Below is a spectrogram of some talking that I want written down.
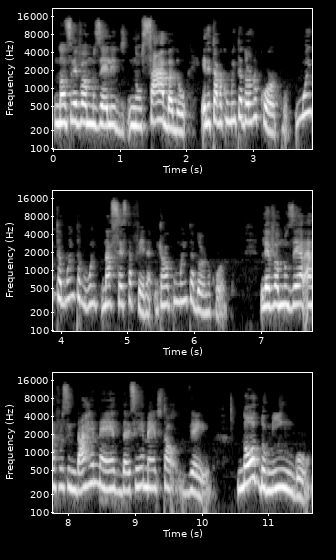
nós levamos ele no sábado, ele tava com muita dor no corpo. Muita, muita, muita na sexta-feira, ele tava com muita dor no corpo. Levamos ele, ela falou assim: dá remédio, dá esse remédio e tal. Veio. No domingo,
